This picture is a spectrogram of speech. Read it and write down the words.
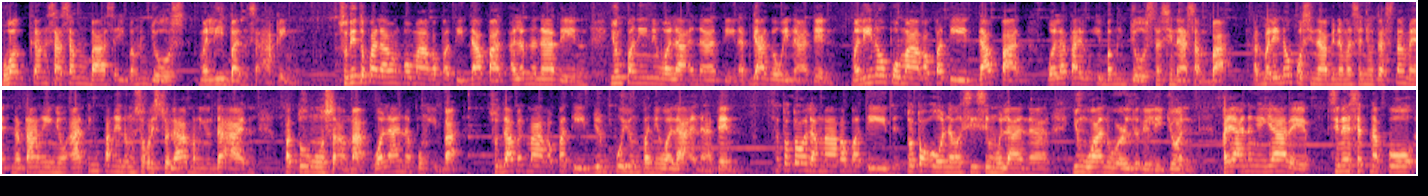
Huwag kang sasamba sa ibang Diyos maliban sa akin. So dito pa lamang po mga kapatid, dapat alam na natin yung paniniwalaan natin at gagawin natin. Malinaw po mga kapatid, dapat wala tayong ibang Diyos na sinasamba. At malinaw po sinabi naman sa New Testament na tanging yung ating Panginoong Kristo lamang yung daan patungo sa Ama. Wala na pong iba. So dapat mga kapatid, yun po yung paniwalaan natin. Sa totoo lang mga kapatid, totoo na magsisimula na yung one world religion. Kaya anong nangyayari, sineset na po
